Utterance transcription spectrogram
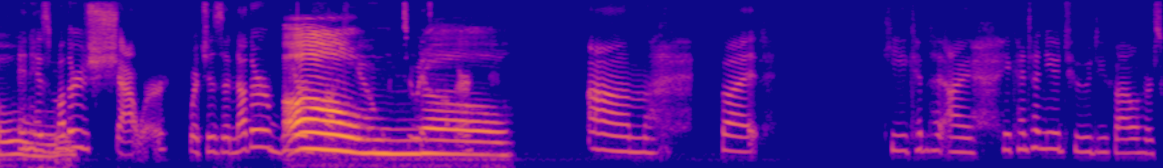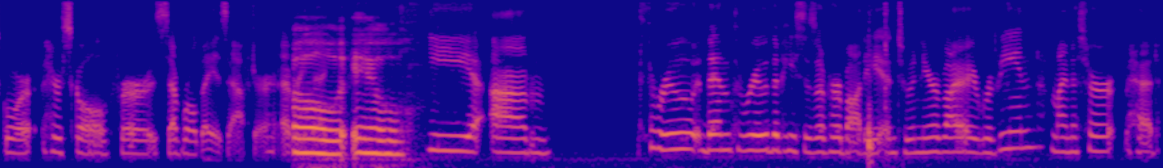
Oh. in his mother's shower, which is another weird Oh you to his mother. no. Um, but he conti- I he continued to defile her score her skull for several days after everything. Oh ew. he um threw then threw the pieces of her body into a nearby ravine minus her head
